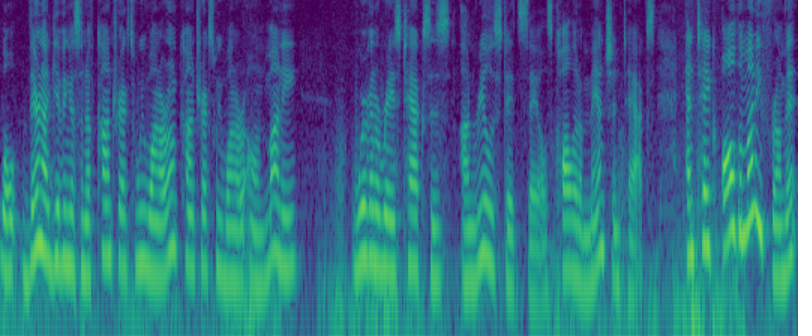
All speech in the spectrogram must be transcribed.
well, they're not giving us enough contracts. We want our own contracts. We want our own money. We're going to raise taxes on real estate sales, call it a mansion tax, and take all the money from it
